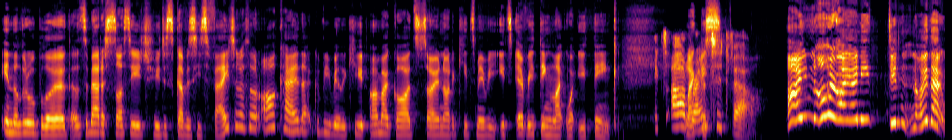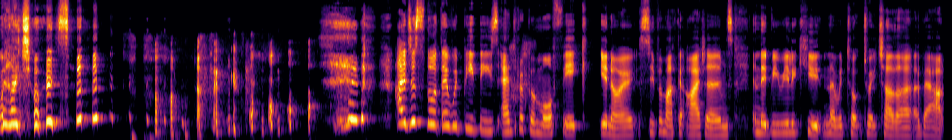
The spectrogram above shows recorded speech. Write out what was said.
in the little blurb that it was about a sausage who discovers his fate, and I thought, oh, okay, that could be really cute. Oh my god, so not a kids' movie. It's everything like what you think. It's R Like rated, this- Val. I know. I only didn't know that when I chose. it. Oh, no. I just thought there would be these anthropomorphic, you know, supermarket items and they'd be really cute and they would talk to each other about,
